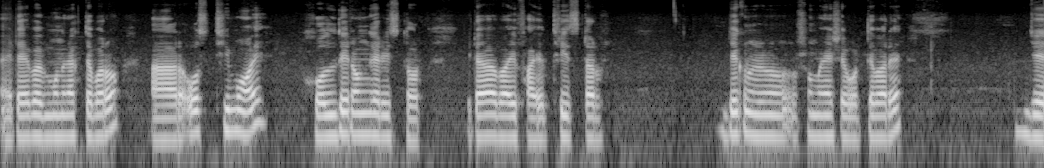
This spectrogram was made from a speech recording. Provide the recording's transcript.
এটা এভাবে মনে রাখতে পারো। আর অস্থিময় হলদে রঙের স্তর, এটা বাই ফাইভ থ্রি স্টার যে কোনো সময় এসে পড়তে পারে। যে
